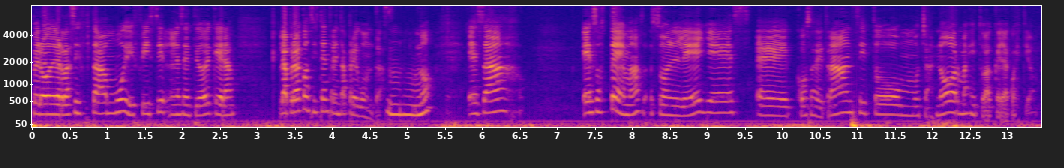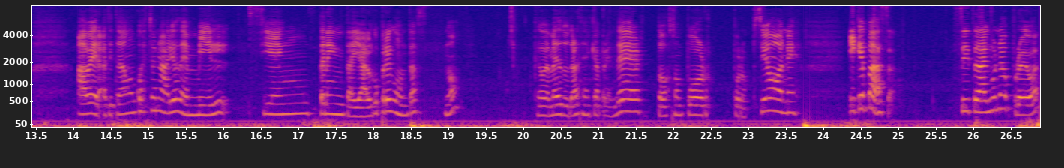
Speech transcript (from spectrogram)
Pero de verdad sí estaba muy difícil en el sentido de que era... La prueba consiste en 30 preguntas, ¿no? Esas esos temas son leyes, eh, cosas de tránsito, muchas normas y toda aquella cuestión. A ver, a ti te dan un cuestionario de 1130 y algo preguntas, ¿no? Que obviamente tú te las tienes que aprender, todos son por, por opciones. ¿Y qué pasa? Si te dan una prueba,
